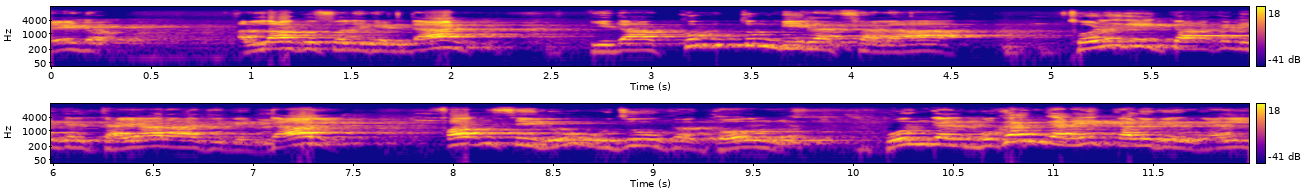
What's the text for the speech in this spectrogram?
வேண்டும். அல்லாஹு சொல்லுகின்றான் இதா கும்தும் சலா தொழுகைக்காக நீங்கள் தயாராகிவிட்டால் ஃபக்சிலு உஜூகக்கும் உங்கள் முகங்களை கழுகுங்கள்.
